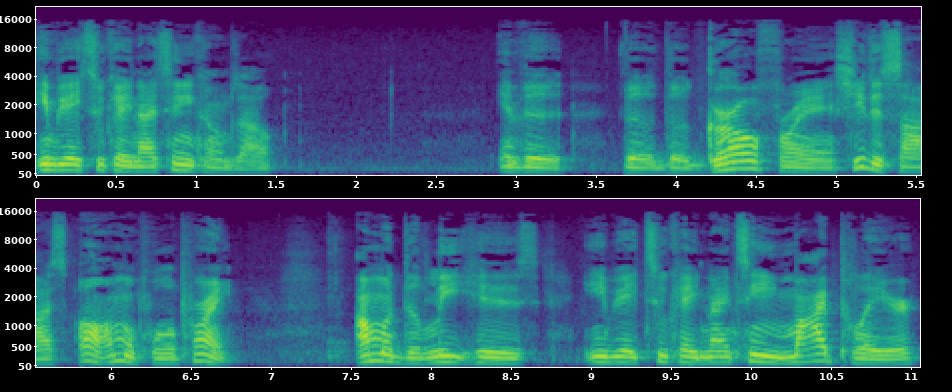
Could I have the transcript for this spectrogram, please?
NBA 2K19 comes out, and the the the girlfriend she decides, oh, I'm gonna pull a prank. I'm gonna delete his NBA 2K19 my player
